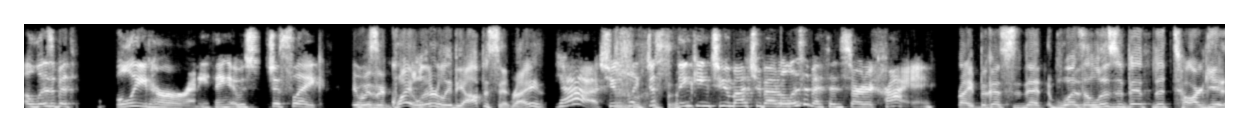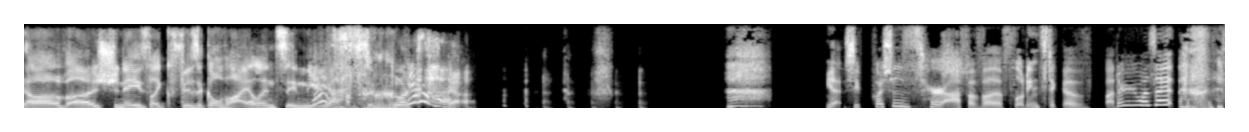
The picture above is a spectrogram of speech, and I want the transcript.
Elizabeth bullied her or anything. It was just like, It was uh, quite literally the opposite, right? yeah, she was like just thinking too much about Elizabeth and started crying. Right, because that was Elizabeth the target of uh Shanae's like physical violence in the Yes. obstacle course. Yeah. Yeah, she pushes her off of a floating stick of butter, was it? I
